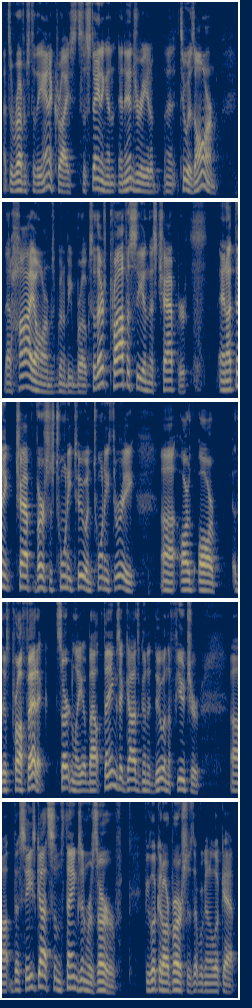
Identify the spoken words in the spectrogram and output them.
That's a reference to the Antichrist sustaining an, an injury to, uh, to his arm. That high arm is going to be broke. So there's prophecy in this chapter and I think chap verses 22 and 23 uh, are are this prophetic certainly about things that God's going to do in the future. Uh, that He's got some things in reserve. If you look at our verses that we're going to look at,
